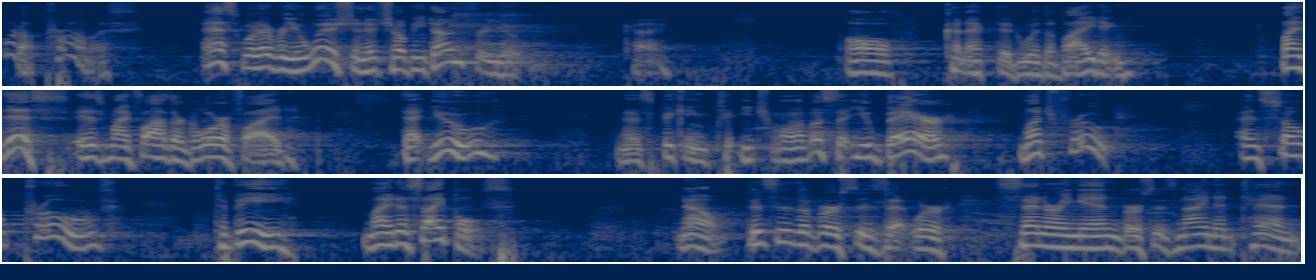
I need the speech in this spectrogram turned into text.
What a promise. Ask whatever you wish, and it shall be done for you. Okay. All connected with abiding. By this is my Father glorified, that you, speaking to each one of us, that you bear much fruit, and so prove to be my disciples. Now, this is the verses that we're centering in, verses 9 and 10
